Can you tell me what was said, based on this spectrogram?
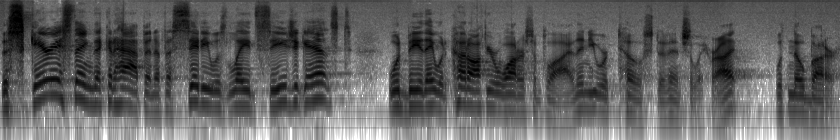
the scariest thing that could happen if a city was laid siege against would be they would cut off your water supply, and then you were toast eventually, right? With no butter.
